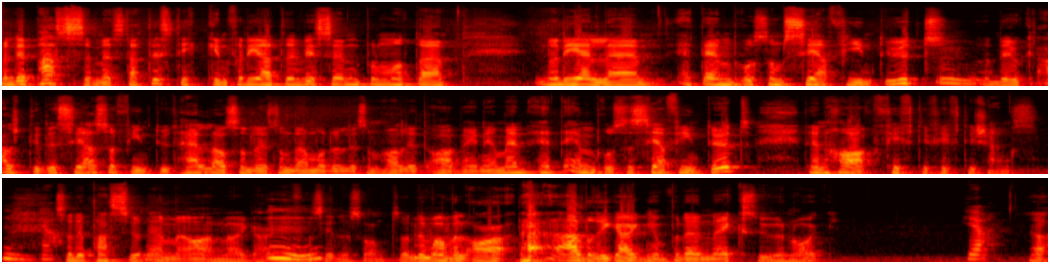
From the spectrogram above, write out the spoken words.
Men det passer med statistikken, fordi at hvis en på en måte Når det gjelder et embryo som ser fint ut Det er jo ikke alltid det ser så fint ut heller, så liksom, der må du liksom ha litt avveininger. Men et embryo som ser fint ut, den har 50-50 sjanse. ja. Så det passer jo det med annenhver gang, for å si det sånn. Så det var vel aldri gangen på den XU-en òg. Ja. Ja.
